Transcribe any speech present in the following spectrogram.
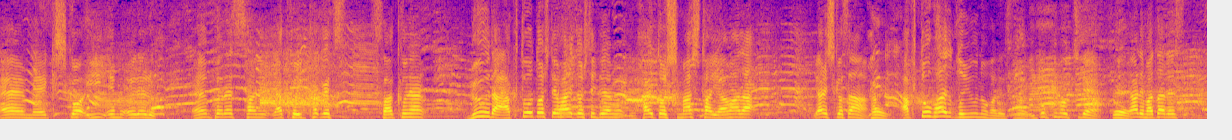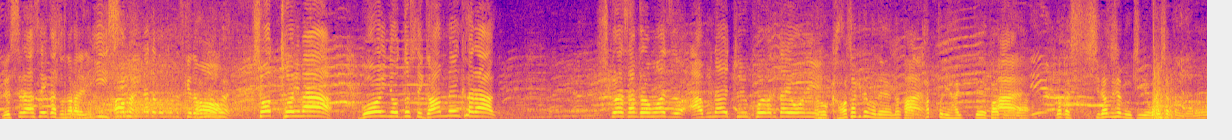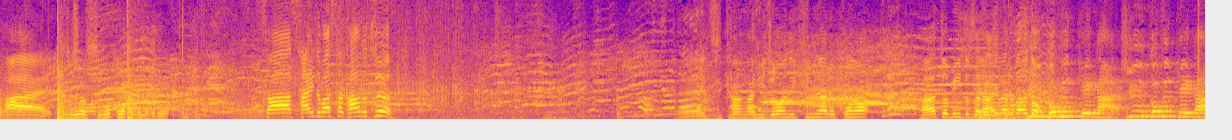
えーメキシコ EMLL エンプレッサに約1ヶ月。昨年ルーダー悪党としてファイトしていたファイトしました山田。やはり鹿さん、はい。悪党ファイトというのがですね異国の地で、ええ。やはりまたレスレスラー生活の中でいいシーンになったと思うんですけど危もちょっと今強引に落として顔面から鹿さんから思わず危ないという声が出たように。川崎でもねなんはい。かカットに入ってパートナーが、はい。なんか知らず知らずのうちに下ろしちゃったんだよね。はい。それはすごく怖かったんだけど。さあサイドバスターカウント2えー時間が非常に気になるこのハートビートザライバルバウト。15分経過15分経過。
